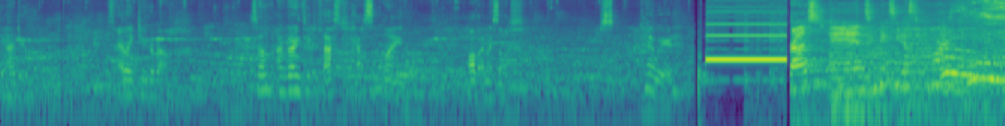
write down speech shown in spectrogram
yeah I do. So I like Tinkerbell. So I'm going through the fast pass line all by myself. Just kind of weird. Crust and some pixie dust, of course.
